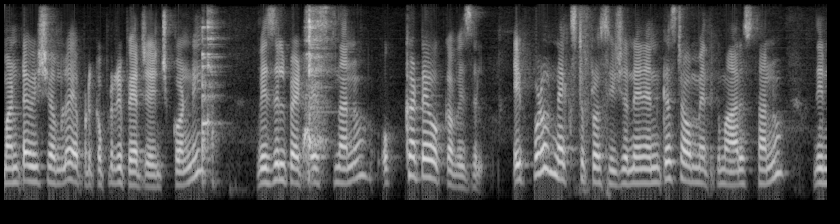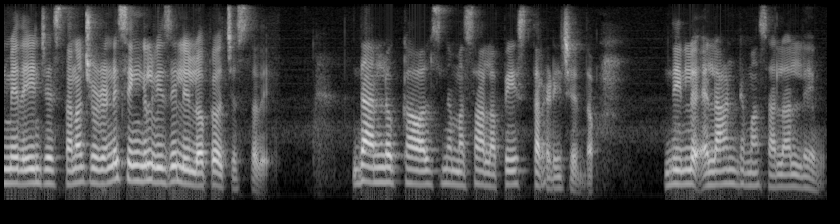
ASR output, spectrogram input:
మంట విషయంలో ఎప్పటికప్పుడు రిపేర్ చేయించుకోండి. విజిల్ పెట్టేస్తున్నాను. ఒక్కటే ఒక్క విజిల్. ఇప్పుడు నెక్స్ట్ ప్రొసీజర్ నేను వెనక స్టవ్ మీదకి మారుస్తాను. దీని మీద ఏం చేస్తానో చూడండి. సింగిల్ విజిల్ ఈలోపే లోపే వచ్చేస్తుంది. దానిలోకి కావాల్సిన మసాలా పేస్ట్ రెడీ చేద్దాం. దీనిలో ఎలాంటి మసాలాలు లేవు.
